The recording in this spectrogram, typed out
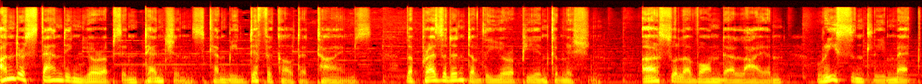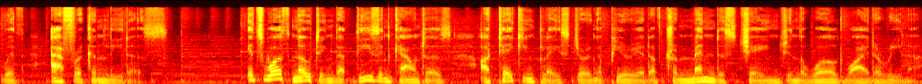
Understanding Europe's intentions can be difficult at times. The President of the European Commission, Ursula von der Leyen, recently met with African leaders. It's worth noting that these encounters are taking place during a period of tremendous change in the worldwide arena.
